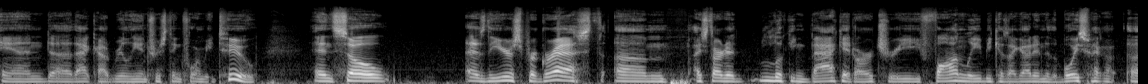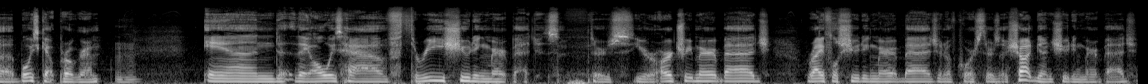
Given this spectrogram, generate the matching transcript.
and uh, that got really interesting for me too, and so as the years progressed, um, I started looking back at archery fondly because I got into the Boy Scout, uh, Boy Scout program. Hmm and they always have three shooting merit badges. There's your archery merit badge, rifle shooting merit badge, and of course there's a shotgun shooting merit badge.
